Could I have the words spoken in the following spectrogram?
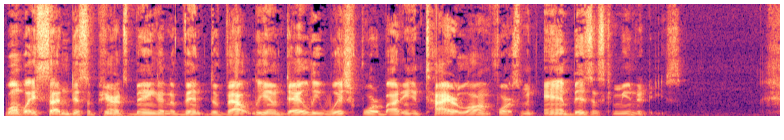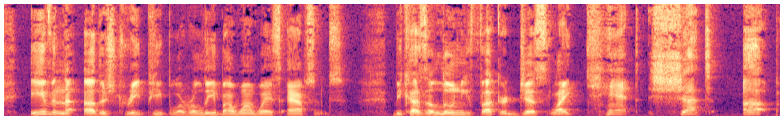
One Way's sudden disappearance being an event devoutly and daily wished for by the entire law enforcement and business communities. Even the other street people are relieved by One Way's absence because a loony fucker just like can't shut up.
